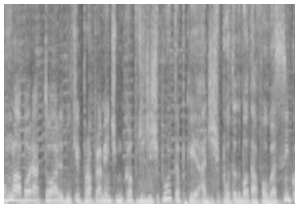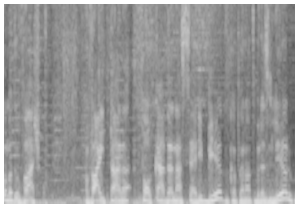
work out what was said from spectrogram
um laboratório do que propriamente um campo de disputa, porque a disputa do Botafogo, assim como a do Vasco, vai estar focada na Série B do Campeonato Brasileiro.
